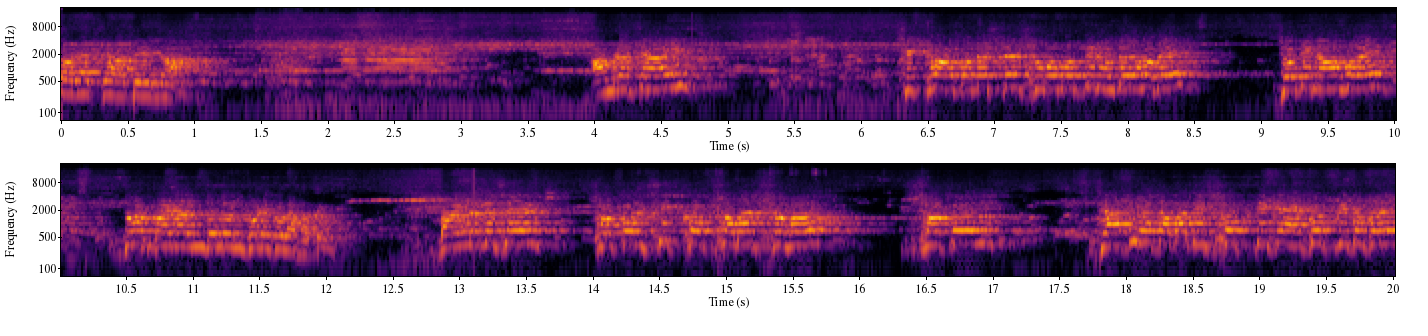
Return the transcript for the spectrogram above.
করা যাবে না। আমরা চাই শিক্ষা উপদেষ্টার শুভমন্ত্রীর উদয় হবে। যদি না হয়, দুর্বার আন্দোলন গড়ে তোলা হবে। বাংলাদেশের সকল শিক্ষক সমাজ সহ সকল জাতীয়তাবাদী শক্তিকে একত্রিত করে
